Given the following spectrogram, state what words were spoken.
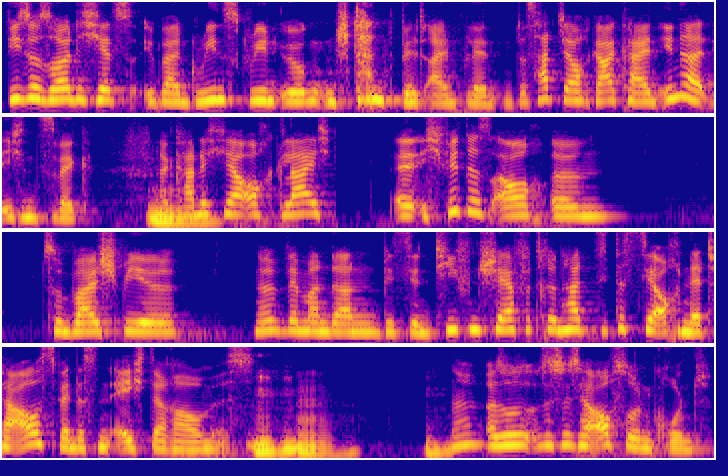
wieso sollte ich jetzt über ein Greenscreen irgendein Standbild einblenden? Das hat ja auch gar keinen inhaltlichen Zweck. Da kann ich ja auch gleich. Äh, ich finde es auch ähm, zum Beispiel. Ne, wenn man dann ein bisschen Tiefenschärfe drin hat, sieht es ja auch netter aus, wenn das ein echter Raum ist. Ne? Also das ist ja auch so ein Grund.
